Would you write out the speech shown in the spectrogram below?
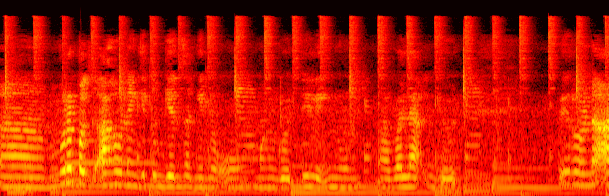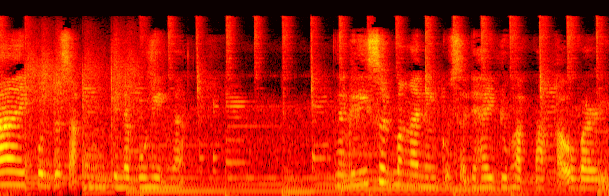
uh, mura pag ahon ang gitugyan sa Ginoo manggod dili ingon uh, wala gyud. Pero naay punto sa akong kinabuhi nga naglisod mga ning ko sa dihay duha pa ka ovary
